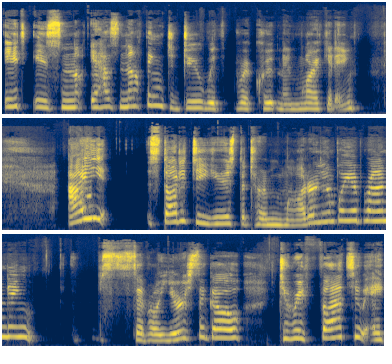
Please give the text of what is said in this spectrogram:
It is not, it has nothing to do with recruitment marketing. I started to use the term modern employer branding several years ago to refer to a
